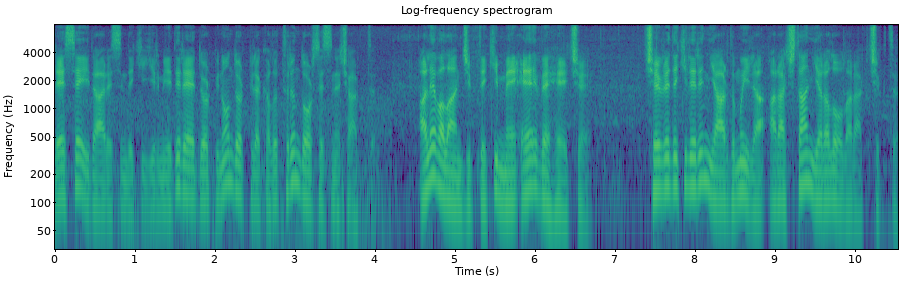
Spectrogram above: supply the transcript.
LS idaresindeki 27R 4014 plakalı tırın dorsesine çarptı. Alev alan cipteki ME ve HC. Çevredekilerin yardımıyla araçtan yaralı olarak çıktı.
